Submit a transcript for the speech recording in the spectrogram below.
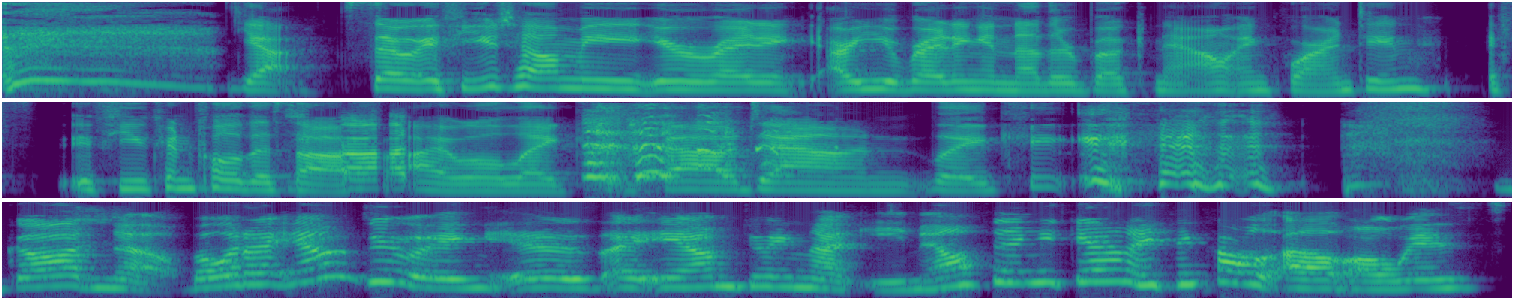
yeah. So if you tell me you're writing, are you writing another book now in quarantine? If if you can pull this off, God. I will like bow down. Like, God no. But what I am doing is I am doing that email thing again. I think I'll I'll always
